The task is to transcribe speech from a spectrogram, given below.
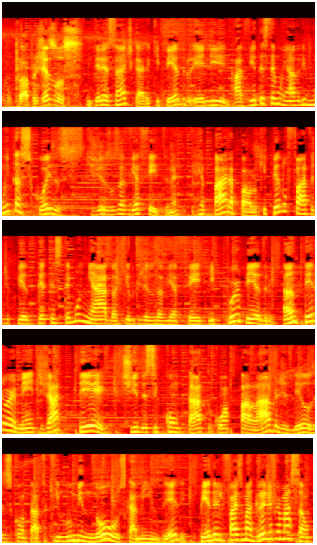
O próprio Jesus. Interessante, cara, que Pedro, ele havia testemunhado ali muitas coisas que Jesus havia feito, né? Repara, Paulo, que pelo fato de Pedro ter testemunhado aquilo que Jesus havia feito e por Pedro anteriormente já ter tido esse contato com a palavra de Deus, esse contato que iluminou os caminhos dele, Pedro ele faz uma grande afirmação,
